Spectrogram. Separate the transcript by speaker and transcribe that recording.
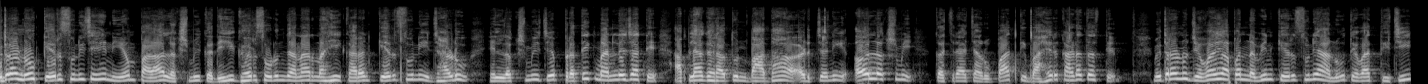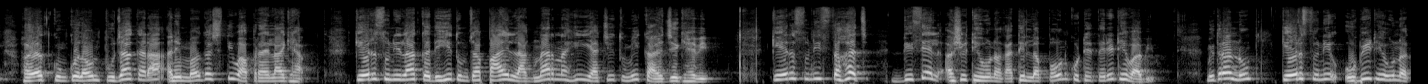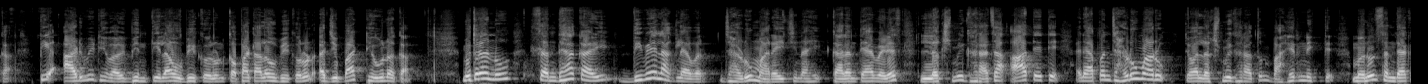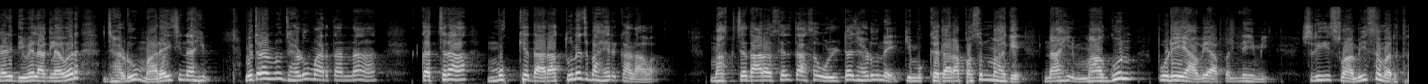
Speaker 1: मित्रांनो केरसुनीचे हे नियम पाळा लक्ष्मी कधीही घर सोडून जाणार नाही कारण केरसुनी झाडू हे लक्ष्मीचे प्रतीक मानले जाते. आपल्या घरातून बाधा अडचणी अलक्ष्मी कचऱ्याच्या रूपात ती बाहेर काढत असते. मित्रांनो जेव्हाही आपण नवीन केरसुनी आणू तेव्हा तिची हळद कुंकू लावून पूजा करा आणि मगच ती वापरायला घ्या. केरसुनीला कधीही तुमचा पाय लागणार नाही याची तुम्ही काळजी घ्यावी. केरसुनी सहज दिसेल अशी ठेवू नका ती लपवून कुठेतरी ठेवावी. मित्रांनो केरसुनी उभी ठेवू नका. ती आडवी ठेवावी भिंतीला उभी करून कपाटाला उभी करून अजिबात ठेवू नका. मित्रांनो संध्याकाळी दिवे लागल्यावर झाडू मारायची नाही कारण त्यावेळेस लक्ष्मी घराचा आत येते आणि आपण झाडू मारू तेव्हा लक्ष्मी घरातून बाहेर निघते. म्हणून संध्याकाळी दिवे लागल्यावर झाडू मारायची नाही. मित्रांनो झाडू मारताना कचरा मुख्य दारातूनच बाहेर काढावा. मागचं दार असेल तर असं उलटं झाडू नये की मुख्य दारापासून मागे. नाही मागून पुढे यावे आपण नेहमी. श्री स्वामी समर्थ.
